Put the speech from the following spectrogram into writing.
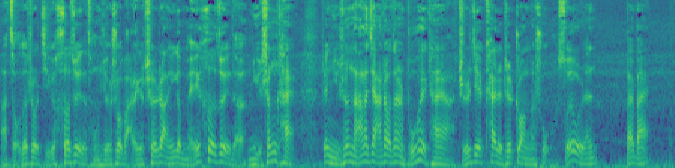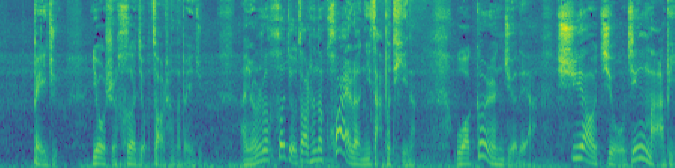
啊，走的时候几个喝醉的同学说把这个车让一个没喝醉的女生开，这女生拿了驾照，但是不会开啊，直接开着车撞了树，所有人。拜拜，悲剧，又是喝酒造成的悲剧，啊！有人说喝酒造成的快乐，你咋不提呢？我个人觉得呀，需要酒精麻痹，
